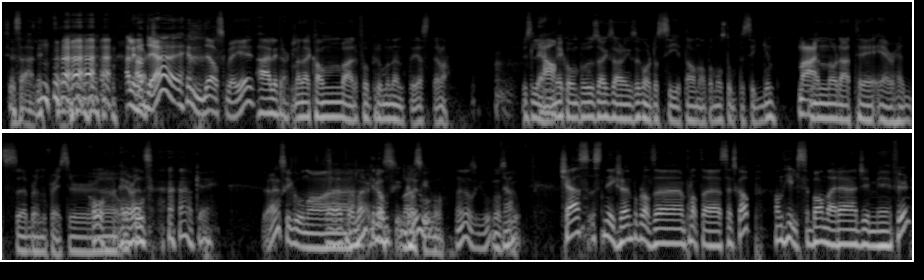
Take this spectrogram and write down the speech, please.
Syns jeg er litt, er litt Ja, rart. det er hendig askebeger. er litt rart. Men det kan være for prominente gjester, da. Hvis Lemmy kommer på besøk, så er det ingen som kommer til å si til han at han må stumpe siggen. Nei, Men når det er tre airheads, uh, Brennan Fraser Oh, uh, Airheads. ok. du er ganske god nå. Det er den, ganske, er ganske god. ganske god. Ganske Ja. god. Chaz sniker seg inn på plate, plateselskap. Han hilser på han der eh, Jimmy-fyren.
